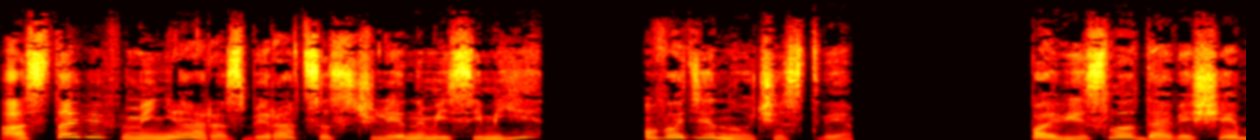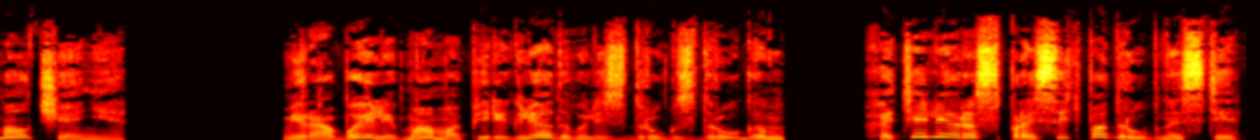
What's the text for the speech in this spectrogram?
оставив меня разбираться с членами семьи в одиночестве. Повисло давящее молчание. Мирабель и мама переглядывались друг с другом, хотели расспросить подробности,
